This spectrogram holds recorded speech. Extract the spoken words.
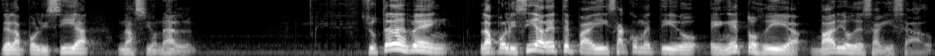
de la Policía Nacional. Si ustedes ven, la policía de este país ha cometido en estos días varios desaguisados.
